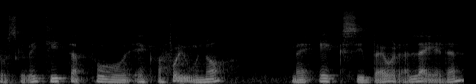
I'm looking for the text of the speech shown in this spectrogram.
Då ska vi titta på ekvationer med x i båda leden.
